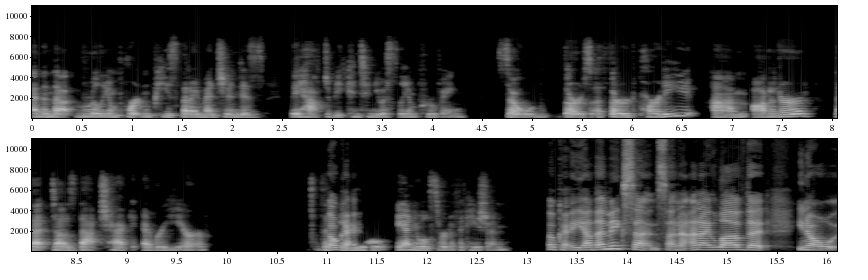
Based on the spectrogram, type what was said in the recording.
And then that really important piece that I mentioned is they have to be continuously improving. So there's a third party um, auditor that does that check every year. It's an Okay. annual, annual certification. Okay, yeah, that makes sense. And and I love that, you know,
